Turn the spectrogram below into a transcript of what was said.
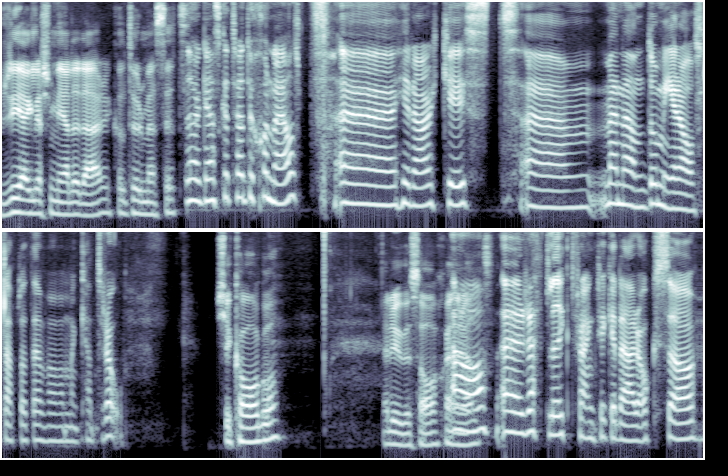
regler som gäller där kulturmässigt? Ja, ganska traditionellt, eh, hierarkiskt, eh, men ändå mer avslappnat än vad man kan tro. Chicago? Eller USA generellt? Ja, eh, rätt likt Frankrike där också.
